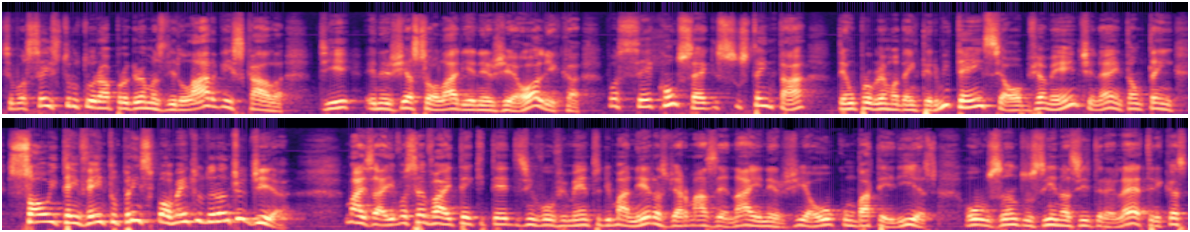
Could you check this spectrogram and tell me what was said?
Se você estruturar programas de larga escala de energia solar e energia eólica, você consegue sustentar. Tem um problema da intermitência, obviamente, né? Então tem sol e tem vento, principalmente durante o dia. Mas aí você vai ter que ter desenvolvimento de maneiras de armazenar energia, ou com baterias, ou usando usinas hidrelétricas.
